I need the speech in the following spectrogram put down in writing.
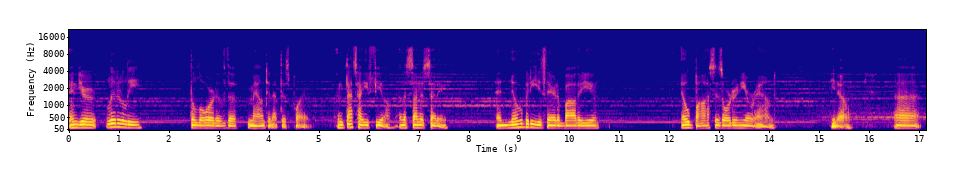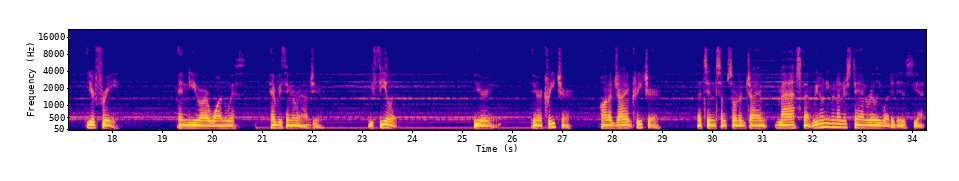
And you're literally the lord of the mountain at this point. And that's how you feel. And the sun is setting. And nobody is there to bother you. No boss is ordering you around. You know, uh, you're free. And you are one with everything around you. You feel it. You're, you're a creature on a giant creature that's in some sort of giant mass that we don't even understand really what it is yet.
